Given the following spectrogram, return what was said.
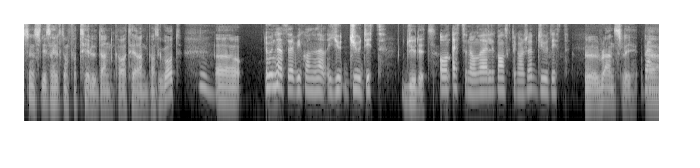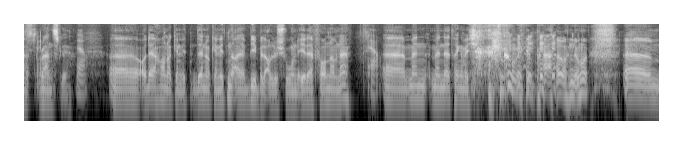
syns, Lisa Hilton får til den karakteren ganske godt. Mm. Uh, hun heter vi kan nevne Judith. Judith. Og etternavnet er litt vanskelig, kanskje? Judith. Uh, Ransley. Ransley. Ransley. Ja. Uh, og det, liten, det, er nok en liten uh, bibelallusjon i det fornavnet. Ja. Uh, men, men, det trenger vi ikke komme inn på her og nå. Um,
